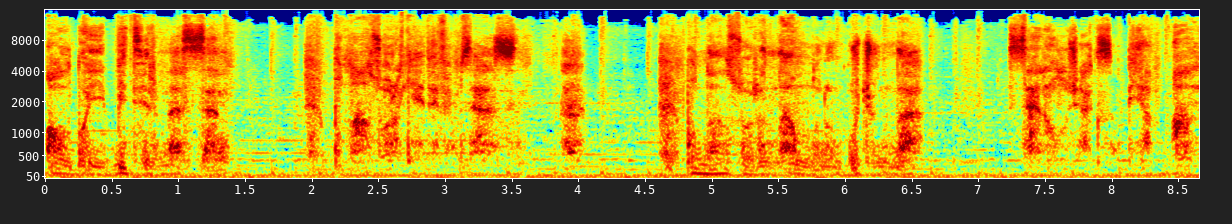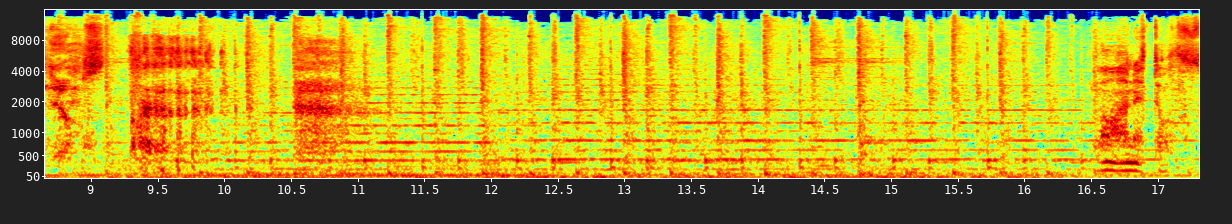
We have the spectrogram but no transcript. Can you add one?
albayı bitirmezsen bundan sonraki hedefim sensin. Bundan sonra namlunun ucunda sen olacaksın an anlıyor musun? Lanet. Olsun.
